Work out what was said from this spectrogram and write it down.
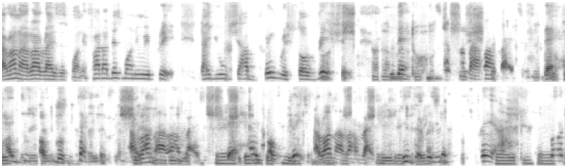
around our lives this morning? Father, this morning we pray that you shall bring restoration to the our lives, the hedges of protection around our lives, the hedge of grace around our lives. A religious prayer. Lord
